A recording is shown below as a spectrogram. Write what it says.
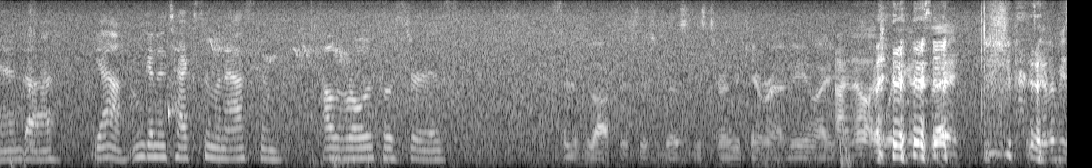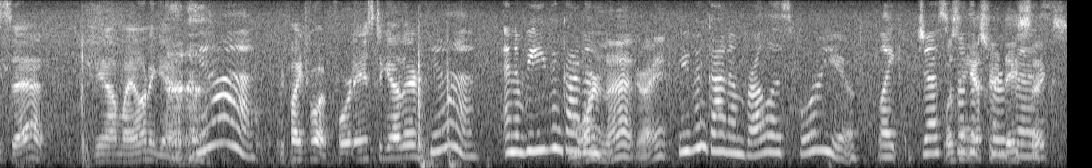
and uh, yeah, I'm gonna text him and ask him how the roller coaster is. As soon as he's off this, this, this, just turns the camera at me like. I know. Like, what are you gonna say? it's gonna be sad. Being on my own again. Yeah, We fight for what? Four days together? yeah, and we even got More um, than that, right? we even got umbrellas for you, like just Wasn't for the yesterday day purpose. six?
